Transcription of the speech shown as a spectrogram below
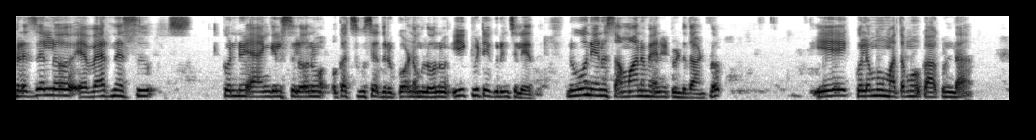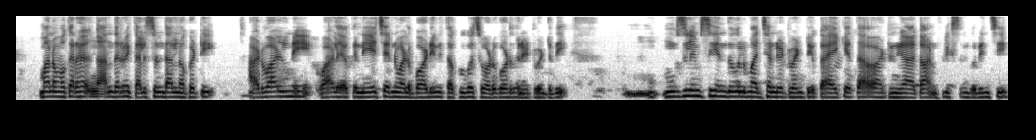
ప్రజల్లో అవేర్నెస్ కొన్ని యాంగిల్స్ లోను ఒక చూసే దృక్కోణంలోను ఈక్విటీ గురించి లేదు. నువ్వు నేను సమానమైనటువంటి దాంట్లో ఏ కులము మతము కాకుండా మనం ఒక రకంగా అందరం కలిసి ఉండాలని ఒకటి ఆడవాళ్ళని వాళ్ళ యొక్క నేచర్ని వాళ్ళ బాడీని తక్కువగా చూడకూడదు అనేటువంటిది ముస్లిమ్స్ హిందువుల మధ్య ఉన్నటువంటి ఒక ఐక్యత వాటిని కాన్ఫ్లిక్ట్స్ గురించి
